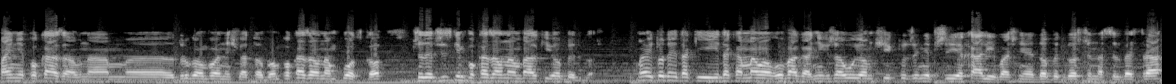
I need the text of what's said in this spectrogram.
fajnie pokazał nam e, drugą wojnę światową, pokazał nam Kłodzko, przede wszystkim pokazał nam walki o Bydgoszcz. No i tutaj taki, taka mała uwaga, niech żałują ci, którzy nie przyjechali właśnie do Bydgoszczy na Sylwestra,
